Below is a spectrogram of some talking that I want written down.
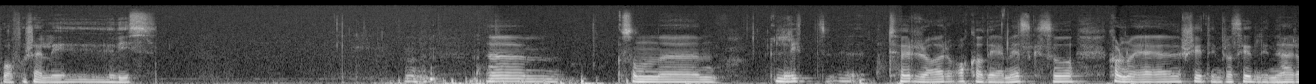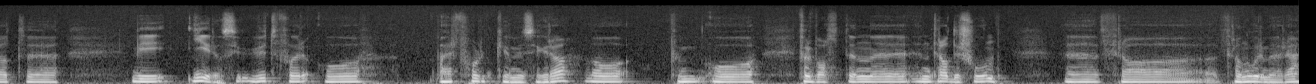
på forskjellig vis. Um, sånn um, litt tørrere og akademisk, så kan jeg skyte inn fra sidelinja her at uh, vi gir oss ut for å være folkemusikere og, og forvalte en, en tradisjon eh, fra, fra Nordmøre.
